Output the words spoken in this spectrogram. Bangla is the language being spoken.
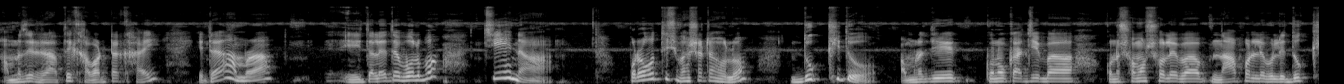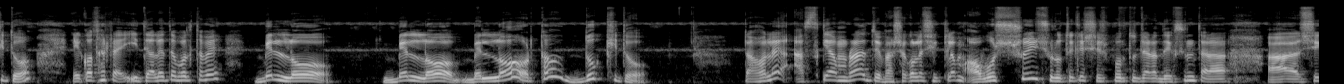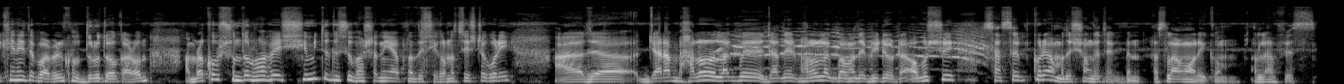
আমরা যে রাতে খাবারটা খাই, এটা আমরা ইতালিতে বলব চেনা। পরবর্তী ভাষাটা হলো দুঃখিত। আমরা যে কোনো কাজে বা কোনো সমস্যা হলে বা না পড়লে বলি দুঃখিত, এ কথাটা ইতালিতে বলতে হবে বেল্লো। বেল্লো বেল্লো অর্থ দুঃখিত। তাহলে আজকে আমরা যে ভাষাগুলো শিখলাম, অবশ্যই শুরু থেকে শেষ পর্যন্ত যারা দেখছেন তারা শিখে নিতে পারবেন খুব দ্রুত। কারণ আমরা খুব সুন্দরভাবে সীমিত কিছু ভাষা নিয়ে আপনাদের শেখানোর চেষ্টা করি। আর যারা ভালো লাগবে, যাদের ভালো লাগবে আমাদের ভিডিওটা, অবশ্যই সাবস্ক্রাইব করে আমাদের সঙ্গে থাকবেন। আসসালামু আলাইকুম। আল্লাহ হাফেজ।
